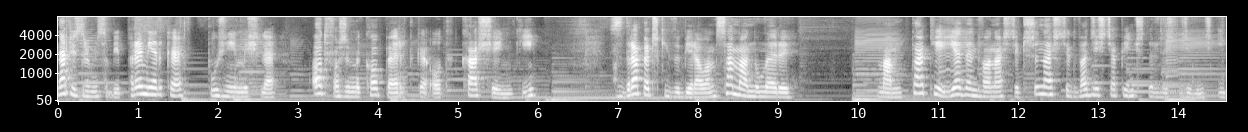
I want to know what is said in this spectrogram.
Najpierw zrobimy sobie premierkę, później myślę otworzymy kopertkę od Kasieńki. Z drapeczki wybierałam sama numery. Mam takie 1, 12, 13, 25, 49 i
